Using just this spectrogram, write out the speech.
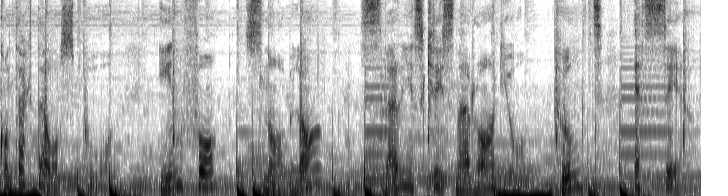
Kontakta oss på info snabel-a sverigeskristnaradio.se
